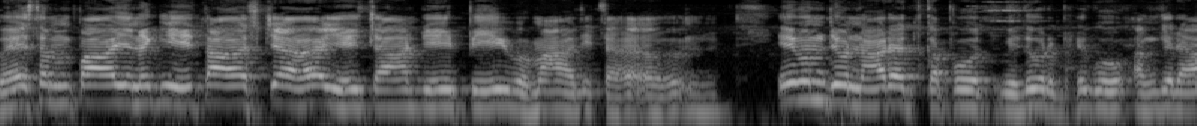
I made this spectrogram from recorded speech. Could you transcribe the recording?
वै सम्पायन गीताश्च ये चांडी एवं जो नारद कपोत विदुर भृगु अंगिरा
